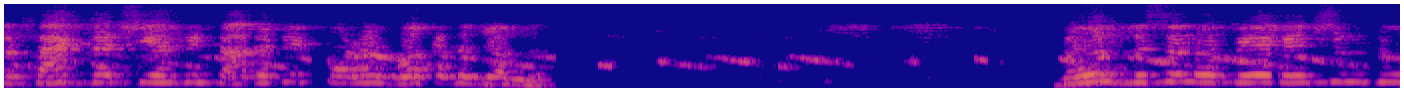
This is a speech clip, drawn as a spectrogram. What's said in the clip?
the fact that she has been targeted for her work as a journalist don't listen or pay attention to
